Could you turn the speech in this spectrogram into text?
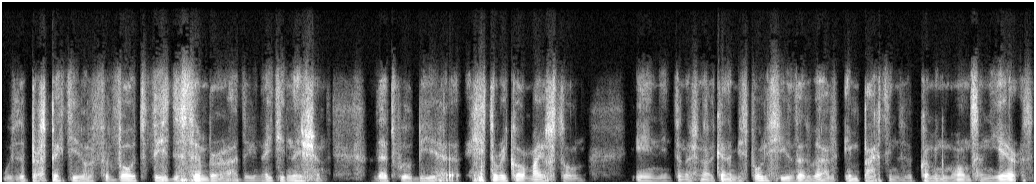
with the perspective of a vote this December at the United Nations that will be a historical milestone in international cannabis policy that will have impact in the coming months and years,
